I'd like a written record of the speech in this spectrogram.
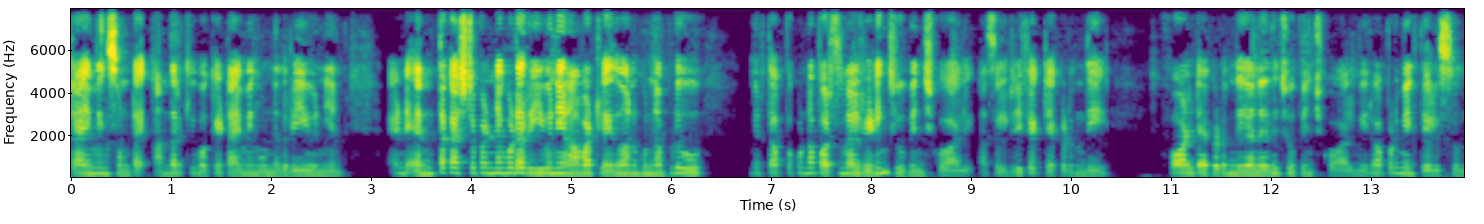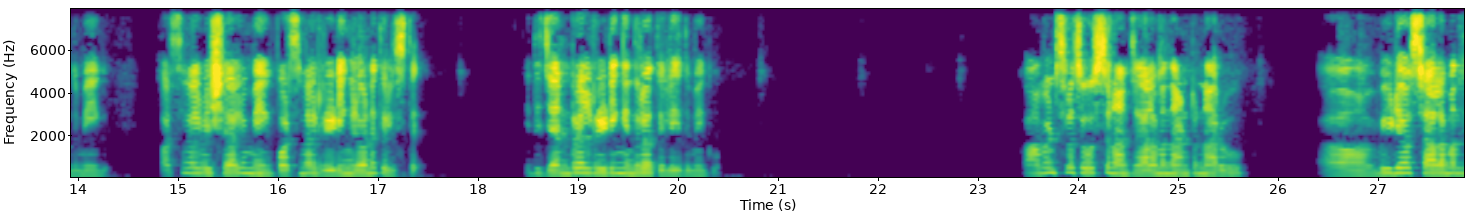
టైమింగ్స్ ఉంటాయి. అందరికీ ఒకే టైమింగ్ ఉండదు రీయూనియన్ అండ్ ఎంత కష్టపడినా కూడా రీయూనియన్ అవ్వట్లేదు అనుకున్నప్పుడు మీరు తప్పకుండా పర్సనల్ రీడింగ్ చూపించుకోవాలి. అసలు డిఫెక్ట్ ఎక్కడుంది? ఫాల్ట్ ఎక్కడుంది అనేది చూపించుకోవాలి మీరు. అప్పుడు మీకు తెలుస్తుంది. మీ పర్సనల్ విషయాలు మీ పర్సనల్ రీడింగ్లోనే తెలుస్తాయి. ఇది జనరల్ రీడింగ్ ఇందులో తెలియదు మీకు. కామెంట్స్లో చూస్తున్నాను. చాలామంది అంటున్నారు. వీడియోస్ చాలామంది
